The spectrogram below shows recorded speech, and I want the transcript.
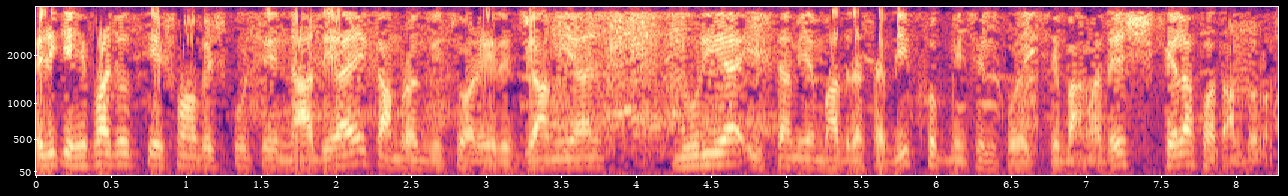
এদিকে হেফাজতকে সমাবেশ করতে না দেওয়ায় কামরাঙ্গী চরের জামিয়া নুরিয়া ইসলামিয়া মাদ্রাসা বিক্ষোভ মিছিল করেছে বাংলাদেশ খেলাফত আন্দোলন।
